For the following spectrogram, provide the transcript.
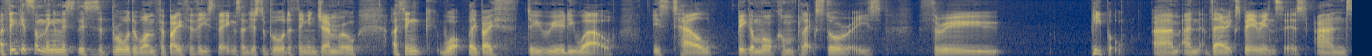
I think it's something, and this this is a broader one for both of these things, and just a broader thing in general. I think what they both do really well is tell bigger, more complex stories through people um, and their experiences, and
